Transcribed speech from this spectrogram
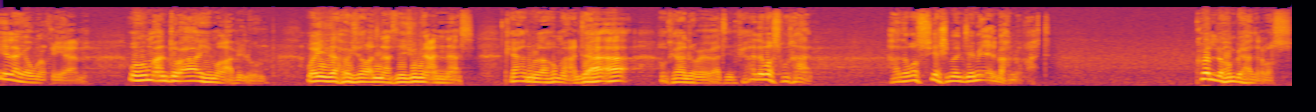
إلى يوم القيامة وهم عن دعائهم غافلون. وإذا حشر الناس جمع الناس كانوا لهم أعداء وكانوا بعبادتهم هذا وصف عام هذا وصف يشمل جميع المخلوقات. كلهم بهذا الوصف.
